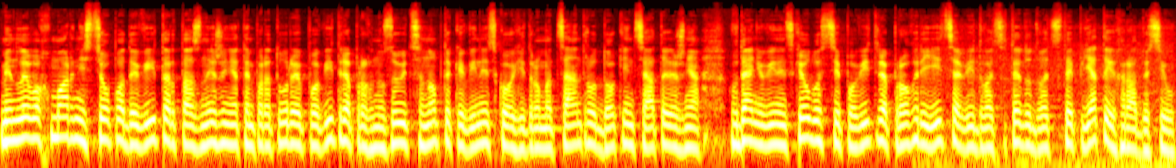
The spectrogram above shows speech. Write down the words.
Мінливо хмарність, опади, вітер та зниження температури повітря прогнозують синоптики Вінницького гідрометцентру до кінця тижня. Вдень у Вінницькій області повітря прогріється від 20 до 25 градусів.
